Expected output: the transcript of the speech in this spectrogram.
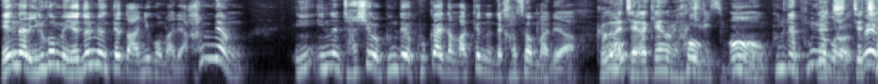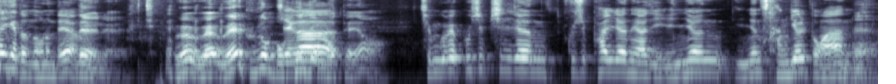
옛날에 7명, 8명 때도 아니고 말이야. 한 명 있는 자식을 군대 국가에다 맡겼는데 가서 말이야. 그거는 어? 제가 경험이 그, 확실히 있습니다. 어, 군대 저, 폭력으로. 저왜 책에도 나오는데요. 네네. 왜, 왜, 왜 그건 못 건절 못해요? 1997년, 98년 해야지 2년, 2년 3개월 동안 네.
